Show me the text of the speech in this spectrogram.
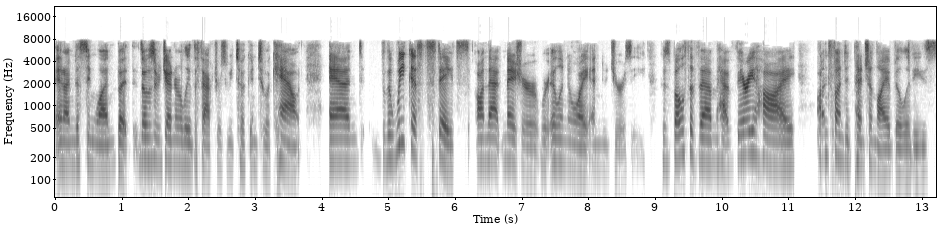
and I'm missing one, but those are generally the factors we took into account. And the weakest states on that measure were Illinois and New Jersey, because both of them have very high unfunded pension liabilities,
